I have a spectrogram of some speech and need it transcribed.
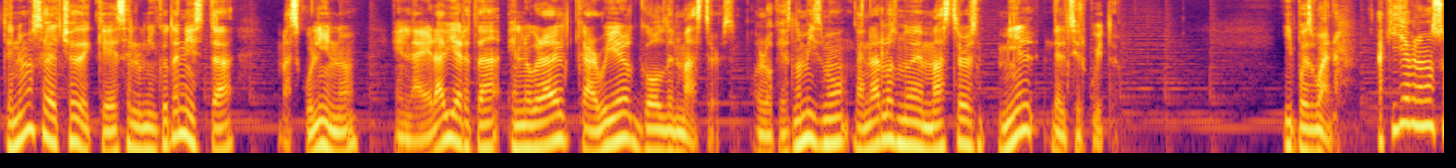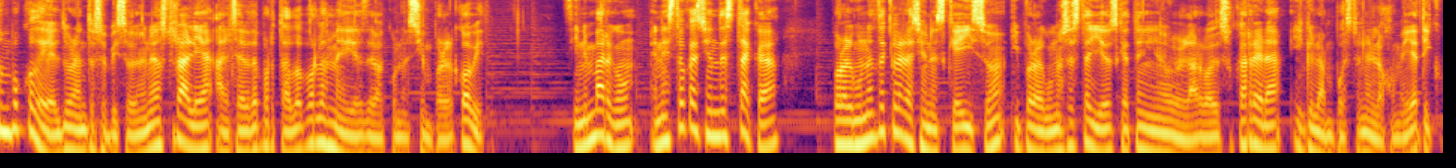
tenemos el hecho de que es el único tenista masculino en la era abierta en lograr el Career Golden Masters, o lo que es lo mismo, ganar los 9 Masters 1000 del circuito. Y pues bueno, aquí ya hablamos un poco de él durante su episodio en Australia al ser deportado por las medidas de vacunación por el COVID. Sin embargo, en esta ocasión destaca por algunas declaraciones que hizo y por algunos estallidos que ha tenido a lo largo de su carrera y que lo han puesto en el ojo mediático.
